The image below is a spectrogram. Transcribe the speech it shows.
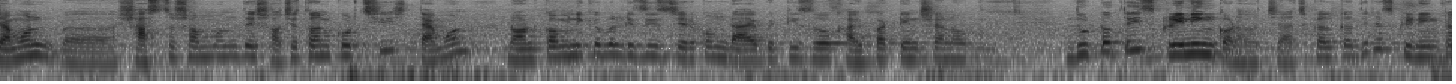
যেমন স্বাস্থ্য সম্বন্ধে সচেতন করছি তেমন নন কমিউনিকেবল ডিজিজ যেরকম ডায়াবেটিস হোক হাইপার টেনশন হোক দুটোতেই স্ক্রিনিং করা হচ্ছে। আজকালকার দিনে স্ক্রিনিংটা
